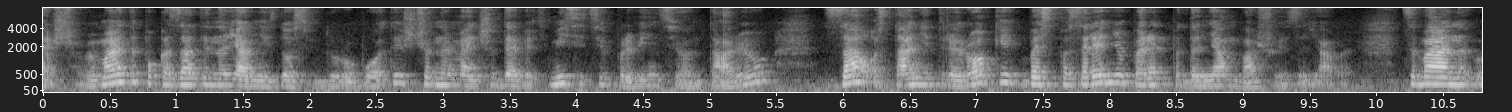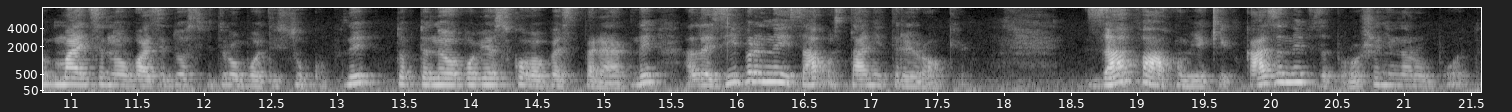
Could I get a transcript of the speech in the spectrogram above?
Перше, ви маєте показати наявність досвіду роботи щонайменше 9 місяців в провінції Онтаріо за останні 3 роки безпосередньо перед поданням вашої заяви. Це має, мається на увазі досвід роботи сукупний, тобто не обов'язково безперервний, але зібраний за останні 3 роки. За фахом, який вказаний в запрошенні на роботу.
